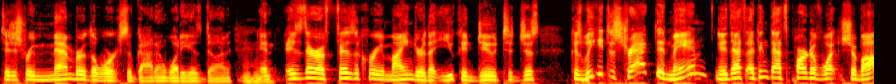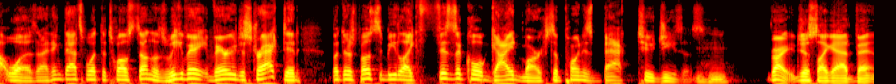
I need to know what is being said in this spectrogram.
to just remember the works of God and what he has done? Mm-hmm. And is there a physical reminder that you can do to just because we get distracted, man. You know, that's I think that's part of what Shabbat was, and I think that's what the twelve stones was. We get very very distracted, but there's supposed to be like physical guide marks to point us back to Jesus. Mm-hmm. Right, just like Advent,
